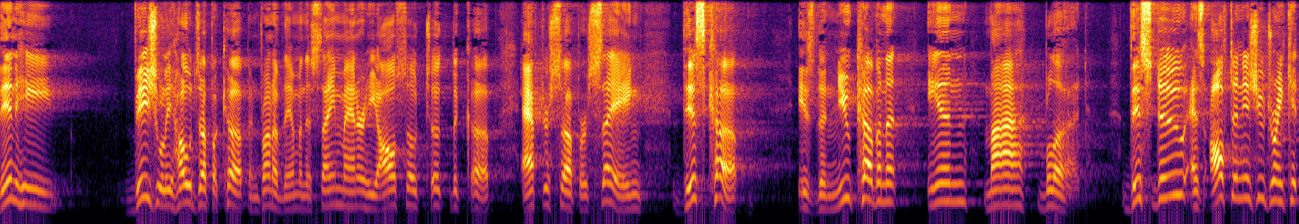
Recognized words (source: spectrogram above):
Then He visually holds up a cup in front of them. In the same manner, He also took the cup after supper, saying, This cup is the new covenant in my blood. This do as often as you drink it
